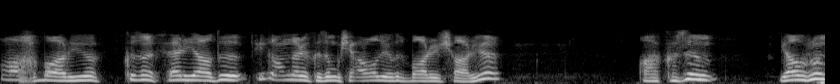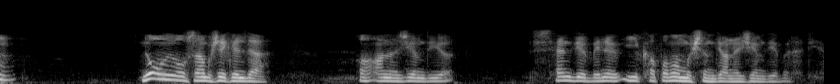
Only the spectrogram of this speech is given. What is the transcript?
ah bağırıyor, kızın feryadı, figanları kızın bu şey ağlıyor, kız bağırıyor, çağırıyor. Ah kızım, yavrum, ne oluyor sana bu şekilde? Ah anacığım diyor, sen diyor beni iyi kapamamışsın diyor anacığım diye böyle diyor.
